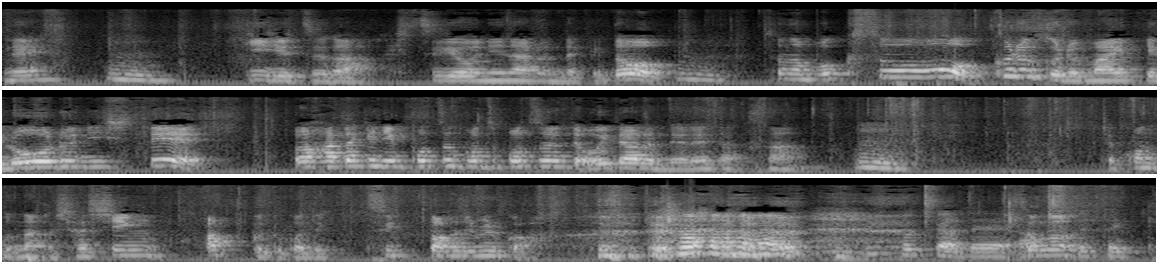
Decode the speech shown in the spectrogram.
ねうん。技術が必要になるんだけど、うん。その牧草をくるくる巻いてロールにして畑にポツンポツンポツンって置いてあるんだよねたくさん。うん。じゃあ今度なんか写真アップとかでツイッター始めるか。どっかでアップでき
